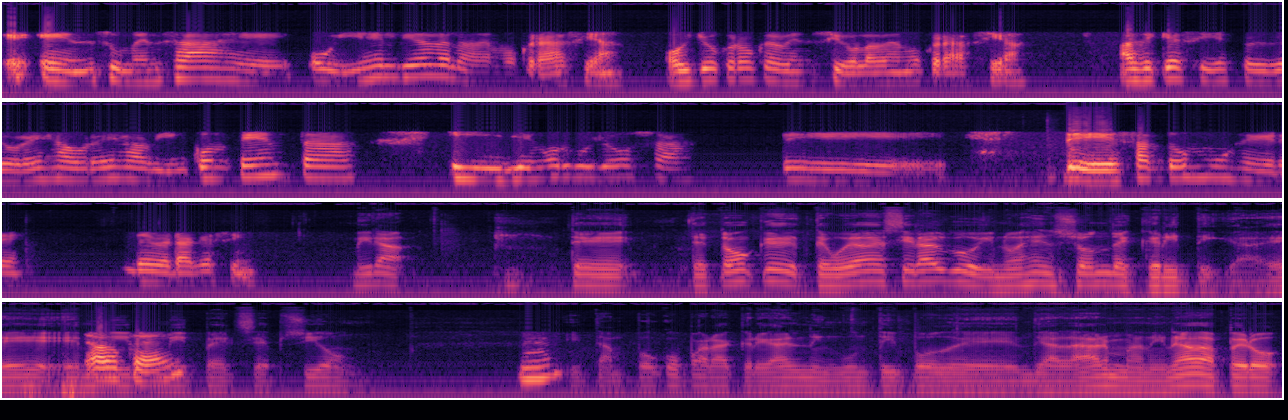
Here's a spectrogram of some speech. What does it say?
eh, en su mensaje hoy es el día de la democracia. Hoy yo creo que venció la democracia así que sí estoy de oreja a oreja bien contenta y bien orgullosa de de esas dos mujeres de verdad que sí Mira, te, te tengo que, te voy a decir algo y no es en son de crítica, es, mi, percepción. Mm. Y tampoco para crear ningún tipo de, alarma ni nada, pero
